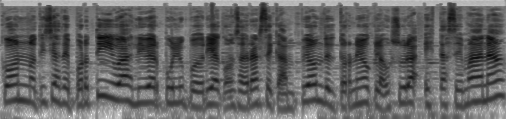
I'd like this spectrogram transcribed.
con noticias deportivas. Liverpool podría consagrarse campeón del torneo clausura esta semana.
